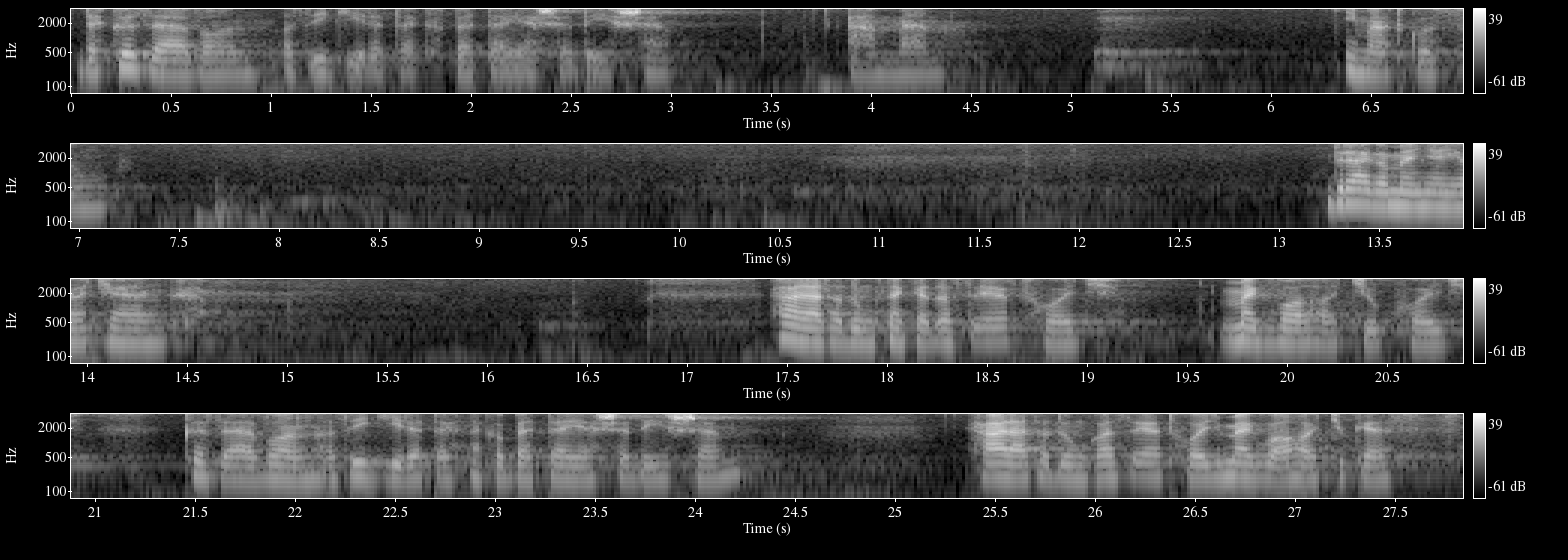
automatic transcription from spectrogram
de közel van az ígéretek beteljesedése. Amen. Imádkozzunk. Drága mennyei atyánk, hálát adunk neked azért, hogy megvalhatjuk, hogy közel van az ígéreteknek a beteljesedése. Hálát adunk azért, hogy megvalhatjuk ezt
